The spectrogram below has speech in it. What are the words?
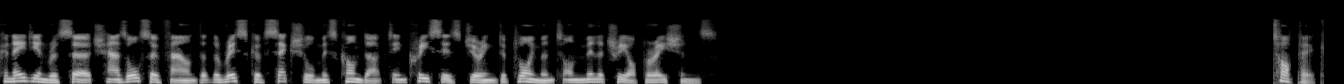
Canadian research has also found that the risk of sexual misconduct increases during deployment on military operations. Topic:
